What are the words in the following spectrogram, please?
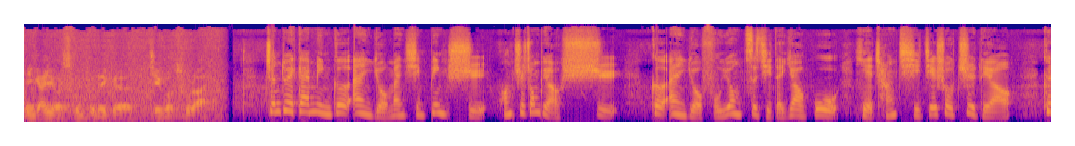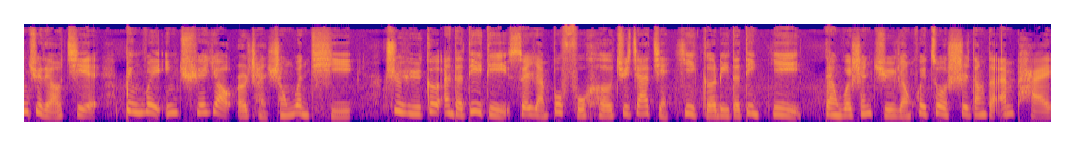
应该有初步的一个结果出来。针对该命个案有慢性病史，黄志忠表示，个案有服用自己的药物，也长期接受治疗。根据了解，并未因缺药而产生问题。至于个案的弟弟，虽然不符合居家检疫隔离的定义，但卫生局仍会做适当的安排，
